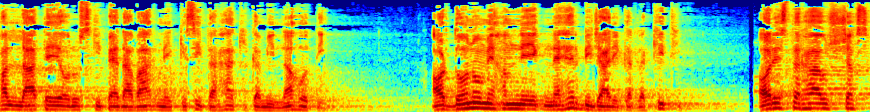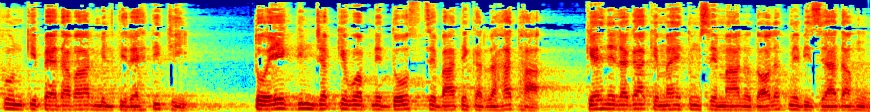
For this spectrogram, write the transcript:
फल लाते और उसकी पैदावार में किसी तरह की कमी न होती। और दोनों में हमने एक नहर भी जारी कर रखी थी। और इस तरह उस शख्स को उनकी पैदावार मिलती रहती थी। तो एक दिन जबकि वो अपने दोस्त से बातें कर रहा था, कहने लगा कि मैं तुमसे माल और दौलत में भी ज़्यादा हूँ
